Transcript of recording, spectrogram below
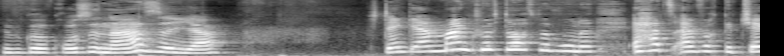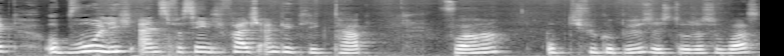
Eine Figur große Nase, ja. Ich denke an Minecraft Dorfbewohner. Er hat es einfach gecheckt, obwohl ich eins versehentlich falsch angeklickt habe vorher, ob die Figur böse ist oder sowas.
